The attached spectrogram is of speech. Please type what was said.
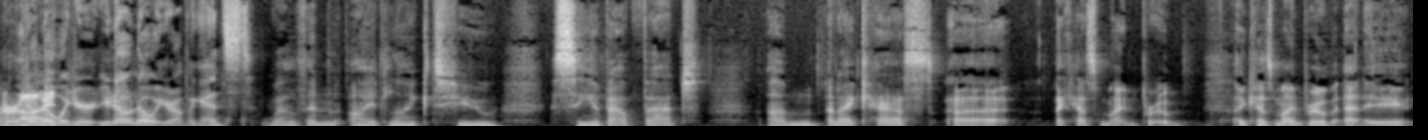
Right. You don't know what you're you don't know what you're up against. Well, then I'd like to see about that. Um, and I cast, uh, I cast mind probe. I cast mind probe at a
